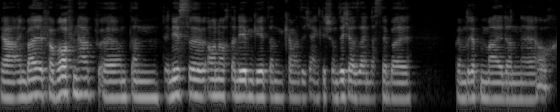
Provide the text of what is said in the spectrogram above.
ja, einen Ball verworfen habe äh, und dann der nächste auch noch daneben geht, dann kann man sich eigentlich schon sicher sein, dass der Ball beim dritten Mal dann äh, auch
